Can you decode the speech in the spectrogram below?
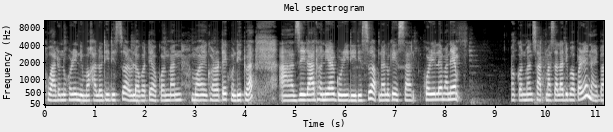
সোৱাদ অনুসৰি নিমখ হালধি দিছোঁ আৰু লগতে অকণমান মই ঘৰতে খুন্দি থোৱা জিৰা ধনিয়াৰ গুড়ি দি দিছোঁ। আপোনালোকে ইচ্ছা কৰিলে মানে অকণমান চাট মছলা দিব পাৰে নাইবা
